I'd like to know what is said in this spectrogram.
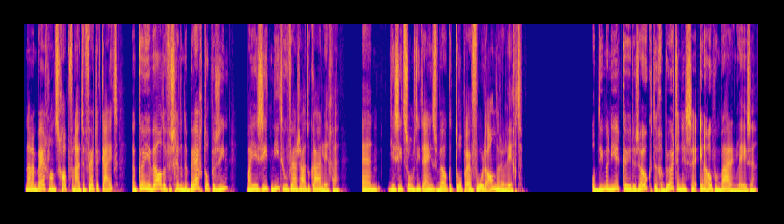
naar een berglandschap vanuit de verte kijkt, dan kun je wel de verschillende bergtoppen zien, maar je ziet niet hoe ver ze uit elkaar liggen. En je ziet soms niet eens welke top er voor de andere ligt. Op die manier kun je dus ook de gebeurtenissen in openbaring lezen.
